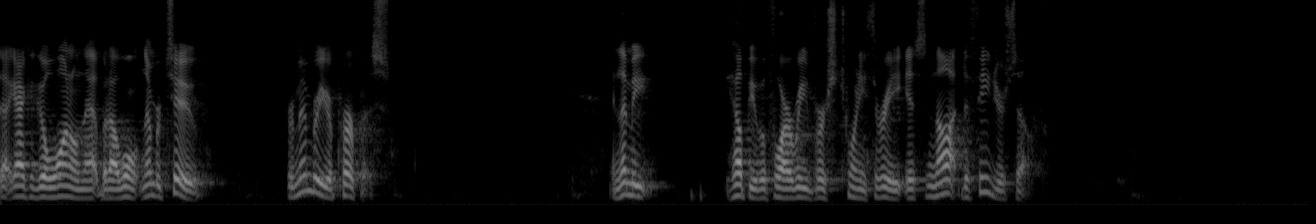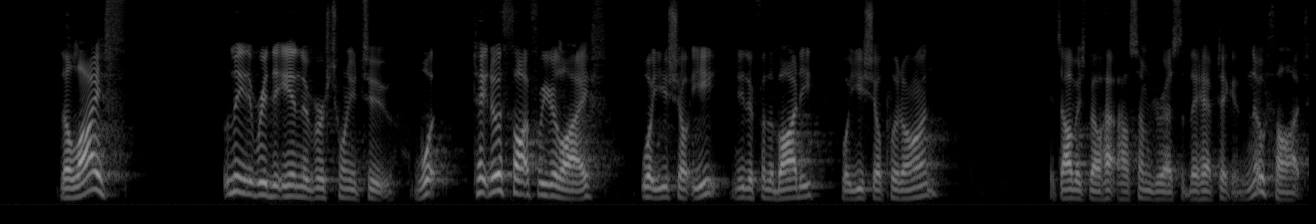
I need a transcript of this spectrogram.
I could go on on that, but I won't. Number two, remember your purpose. And let me help you before I read verse 23. It's not to feed yourself. The life let me read the end of verse 22. What, take no thought for your life, what you shall eat, neither for the body, what you shall put on. It's obvious about how, how some dress that they have taken no thought,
